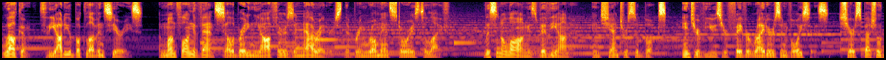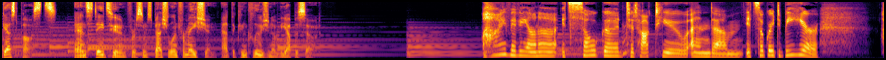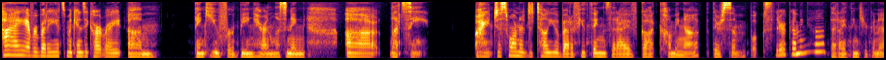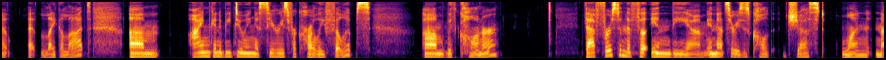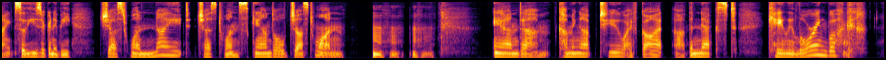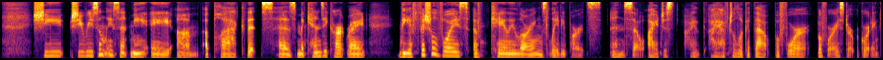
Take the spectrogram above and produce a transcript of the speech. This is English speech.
Welcome to the Audiobook Lovin' series, a month long event celebrating the authors and narrators that bring romance stories to life. Listen along as Viviana, enchantress of books, interviews your favorite writers and voices, shares special guest posts, and stay tuned for some special information at the conclusion of the episode. Hi, Viviana. It's so good to talk to you, and um, it's so great to be here. Hi, everybody. It's Mackenzie Cartwright. Um, thank you for being here and listening. Uh, let's see. I just wanted to tell you about a few things that I've got coming up. There's some books that are coming out that I think you're going to uh, like a lot. Um, I'm going to be doing a series for Carly Phillips um, with Connor. That first in the in the um, in that series is called Just One Night. So these are going to be just one night, just one scandal, just one. Mm-hmm, mm-hmm. And um, coming up too, I've got uh, the next Kayley Loring book. she she recently sent me a um, a plaque that says Mackenzie Cartwright, the official voice of Kayley Loring's Lady Parts. And so I just I, I have to look at that before before I start recording.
